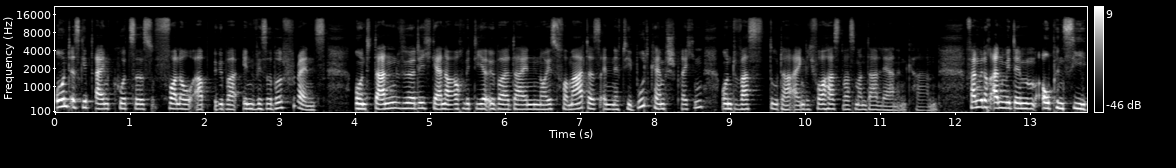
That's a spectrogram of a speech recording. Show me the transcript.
Und es gibt ein kurzes Follow-up über Invisible Friends. Und dann würde ich gerne auch mit dir über dein neues Format, das NFT Bootcamp, sprechen und was du da eigentlich vorhast, was man da lernen kann. Fangen wir doch an mit dem OpenSea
